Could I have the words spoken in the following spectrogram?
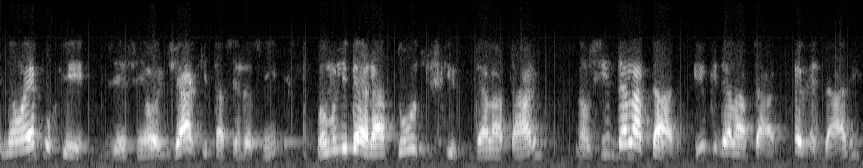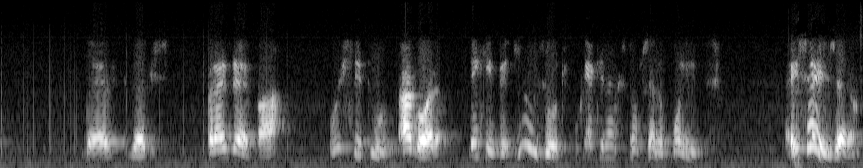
não é porque dizer assim, olha, já que está sendo assim, vamos liberar todos que delataram, não, se delataram e o que delataram é verdade, deve, deve preservar o Instituto. Agora, tem que ver, e os outros, por que, é que não estão sendo punidos? É isso aí, Geraldo.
